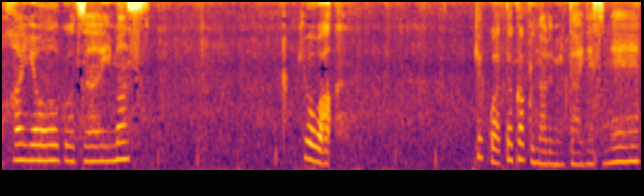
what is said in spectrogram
はようございます。今日は結構暖かくなるみたいですね。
